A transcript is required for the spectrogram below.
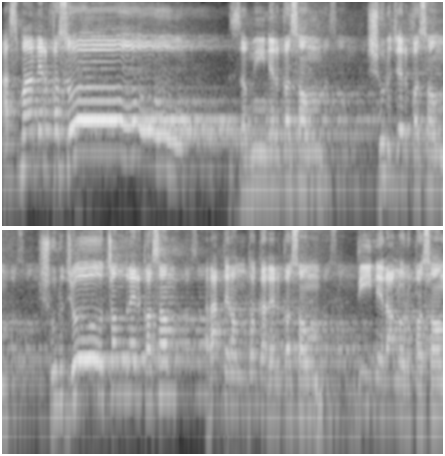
আসমানের কসম, জমিনের কসম, সূর্যের কসম, সূর্য চন্দ্রের কসম, রাতের অন্ধকারের কসম, দিনের আলোর কসম,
